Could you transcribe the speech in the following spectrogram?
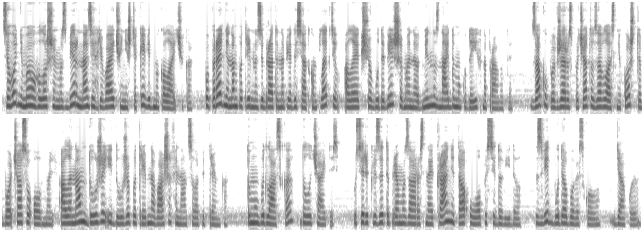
Сьогодні ми оголошуємо збір на зігріваючі ніштяки від Миколайчика. Попередньо нам потрібно зібрати на 50 комплектів, але якщо буде більше, ми неодмінно знайдемо, куди їх направити. Закупи вже розпочато за власні кошти, бо часу обмаль, але нам дуже і дуже потрібна ваша фінансова підтримка. Тому, будь ласка, долучайтесь. Усі реквізити прямо зараз на екрані та у описі до відео. Звіт буде обов'язково. Дякую.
